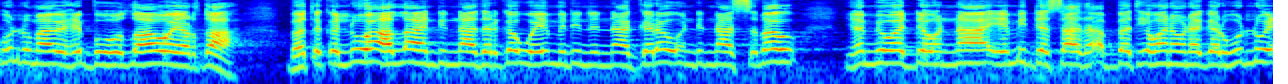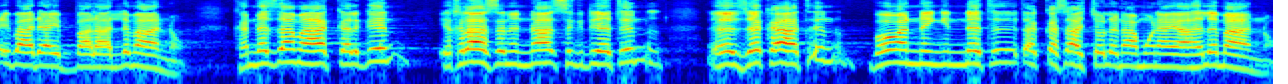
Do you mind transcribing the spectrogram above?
ኩሉ ማ ዩሕብሁ ላህ ወየርዳህ በጥቅሉ አላህ እንድናደርገው ወይም እንድንናገረው እንድናስበው የሚወደውና የሚደሳበት የሆነው ነገር ሁሉ ዒባዳ ይባላል ማለት ነው። ከነዛ መካከል ግን ኢክላስንና ስግደትን ዘካትን በዋነኝነት ጠቀሳቸው ለናሙና ያህል ማለት ነው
